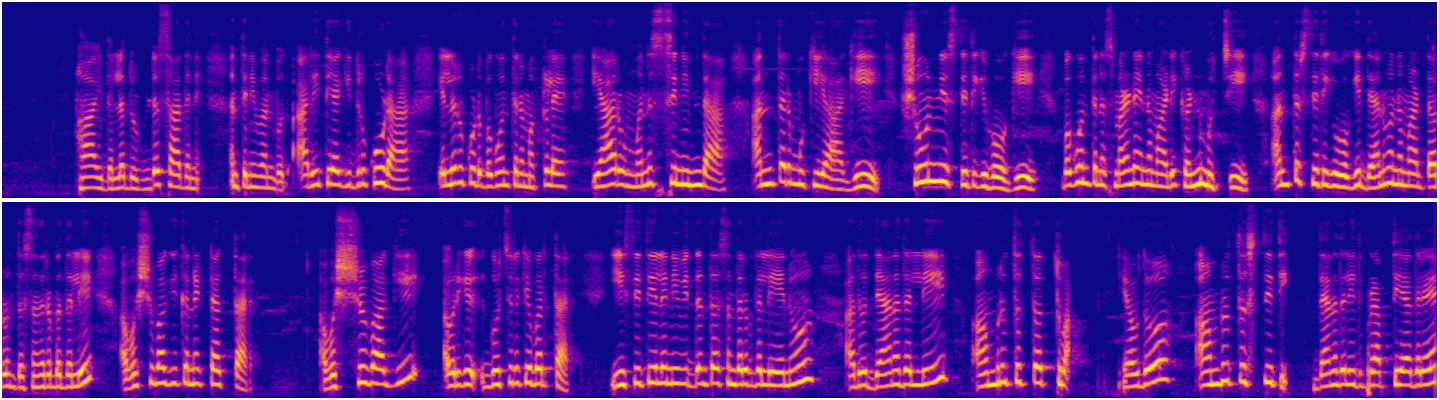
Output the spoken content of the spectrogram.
ಹಾ, ಇದೆಲ್ಲ ದೊಡ್ಡ ಸಾಧನೆ ಅಂತ ನೀವು ಅನ್ಬೋದು. ಆ ರೀತಿಯಾಗಿದ್ದರೂ ಕೂಡ ಎಲ್ಲರೂ ಕೂಡ ಭಗವಂತನ ಮಕ್ಕಳೇ, ಯಾರು ಮನಸ್ಸಿನಿಂದ ಅಂತರ್ಮುಖಿಯಾಗಿ, ಶೂನ್ಯ ಸ್ಥಿತಿಗೆ ಹೋಗಿ ಭಗವಂತನ ಸ್ಮರಣೆಯನ್ನು ಮಾಡಿ ಕಣ್ಣು ಮುಚ್ಚಿ ಅಂತರ್ಸ್ಥಿತಿಗೆ ಹೋಗಿ ಧ್ಯಾನವನ್ನು ಮಾಡ್ತಾರೋ ಅಂಥ ಸಂದರ್ಭದಲ್ಲಿ ಅವಶ್ಯವಾಗಿ ಕನೆಕ್ಟ್ ಆಗ್ತಾರೆ. ಅವಶ್ಯವಾಗಿ ಅವರಿಗೆ ಗೋಚರಕ್ಕೆ ಬರ್ತಾರೆ. ಈ ಸ್ಥಿತಿಯಲ್ಲಿ ನೀವಿದ್ದಂಥ ಸಂದರ್ಭದಲ್ಲಿ ಏನು? ಅದು ಧ್ಯಾನದಲ್ಲಿ ಅಮೃತ ತತ್ವ. ಯಾವುದೋ? ಅಮೃತ ಸ್ಥಿತಿ. ಧ್ಯಾನದಲ್ಲಿ ಇದು ಪ್ರಾಪ್ತಿಯಾದರೆ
